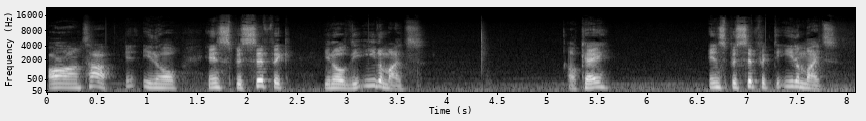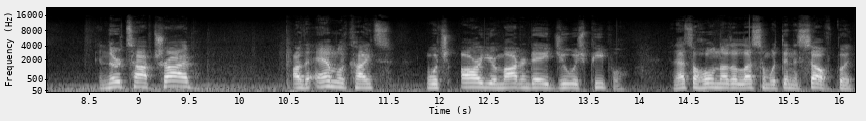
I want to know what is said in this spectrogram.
are on top. You know, in specific, you know, the Edomites. Okay? In specific, the Edomites. And their top tribe are the Amalekites, which are your modern day Jewish people. And that's a whole nother lesson within itself, but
